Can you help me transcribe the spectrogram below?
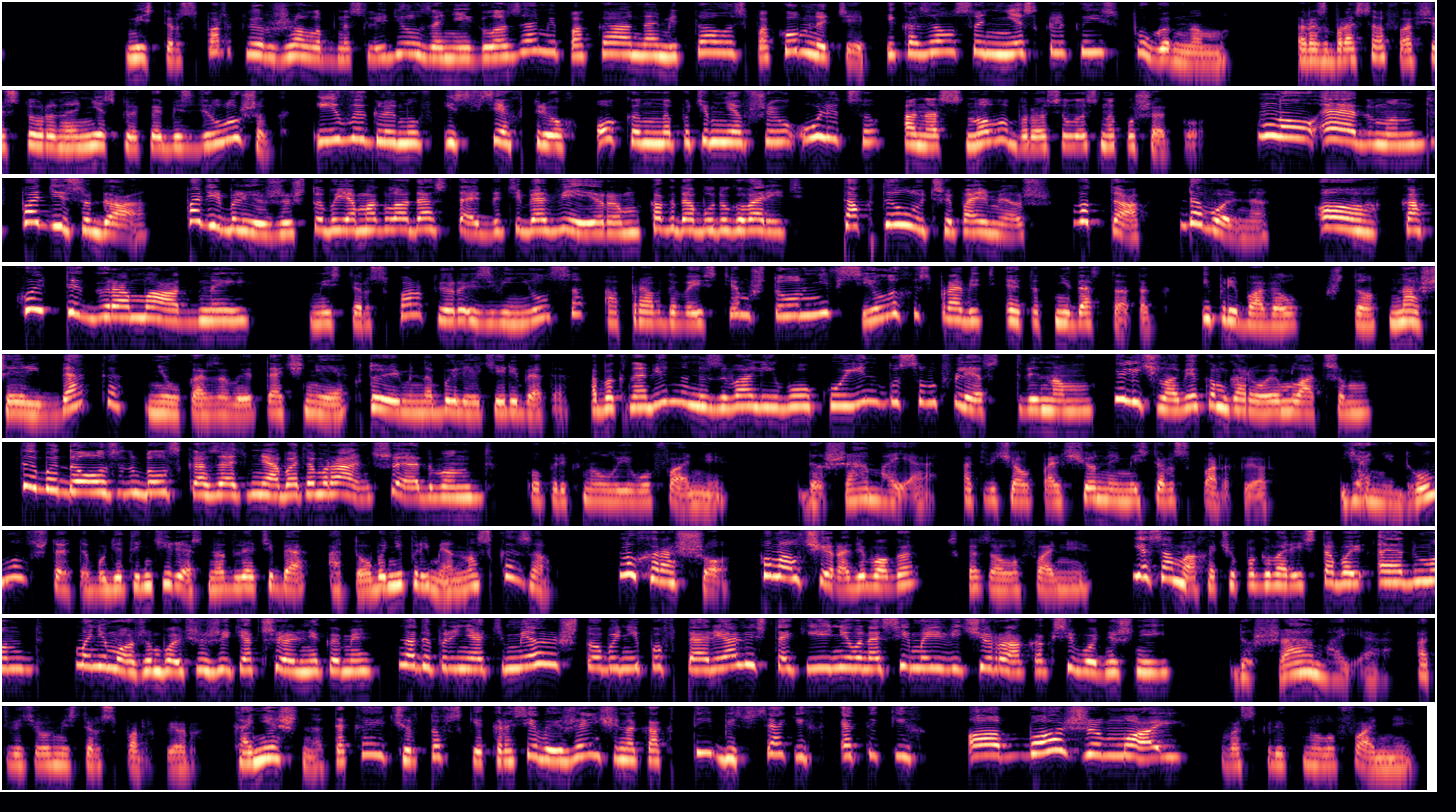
Мистер Спарклер жалобно следил за ней глазами, пока она металась по комнате и казался несколько испуганным. Разбросав во все стороны несколько безделушек и выглянув из всех трех окон на потемневшую улицу, она снова бросилась на кушетку. «Ну, Эдмунд, поди сюда! Поди ближе, чтобы я могла достать до тебя веером, когда буду говорить. Так ты лучше поймешь. Вот так, довольно. О, какой ты громадный!» Мистер Спарклер извинился, оправдываясь тем, что он не в силах исправить этот недостаток, и прибавил, что наши ребята, не указывая точнее, кто именно были эти ребята, обыкновенно называли его Куинбусом Флестрином или Человеком-горою-младшим. «Ты бы должен был сказать мне об этом раньше, Эдмунд», — упрекнула его Фанни. «Душа моя», — отвечал польщенный мистер Спарклер, я не думал, что это будет интересно для тебя, а то бы непременно сказал. Ну, хорошо, помолчи, ради бога, сказала Фанни. Я сама хочу поговорить с тобой, Эдмунд. Мы не можем больше жить отшельниками. Надо принять меры, чтобы не повторялись такие невыносимые вечера, как сегодняшний. «Душа моя», — ответил мистер Спарклер, — «конечно, такая чертовски красивая женщина, как ты, без всяких этаких...» «О, боже мой!» — воскликнула Фанни.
